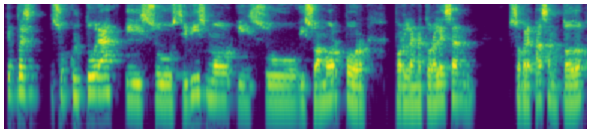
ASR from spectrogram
que pues su cultura y su civismo y su, y su amor por, por la naturaleza sobrepasan todo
